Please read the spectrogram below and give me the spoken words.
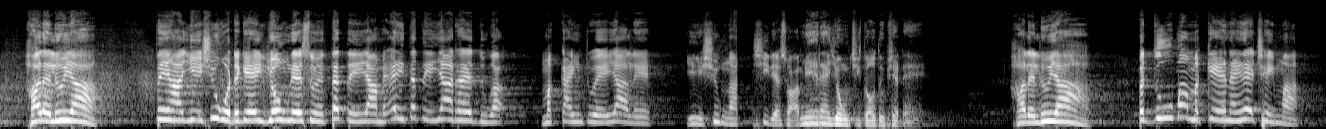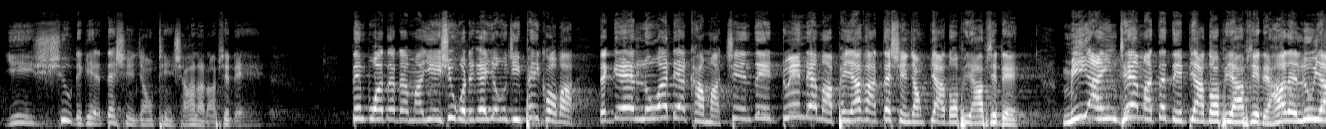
။ဟာလေလုယာ။သင်ဟာယေရှုကိုတကယ်ယုံနေဆိုရင်သက်သေးရမယ်။အဲ့ဒီသက်သေးရထားတဲ့သူကမကင်တွယ်ရလဲယေရှုငါရှိတယ်ဆိုတာအမြဲတမ်းယုံကြည်တော်သူဖြစ်တယ်။ဟာလေလုယာ။ဘသူမှမကယ်နိုင်တဲ့အချိန်မှာယေရှုတကယ်အသက်ရှင်ကြောင်းထင်ရှားလာတာဖြစ်တယ်။ သင်ပွားတတ်မှာယေရှုကိုတကယ်ယုံကြည်ဖိတ်ခေါ်ပါတကယ်လိုအပ်တဲ့အခါမှာရှင်သေးတွင်းထဲမှာဖခင်ကအသက်ရှင်ကြောင်းပြတော်ဖခင်ဖြစ်တယ်။မိအိုင်ထဲမှာတက်သေးပြတော်ဖခင်ဖြစ်တယ်။ဟာလေလုယာ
